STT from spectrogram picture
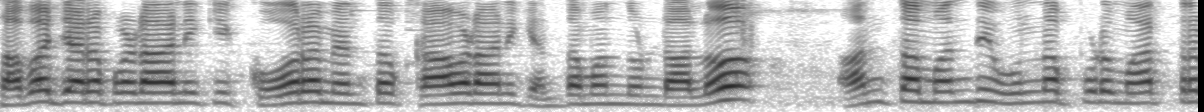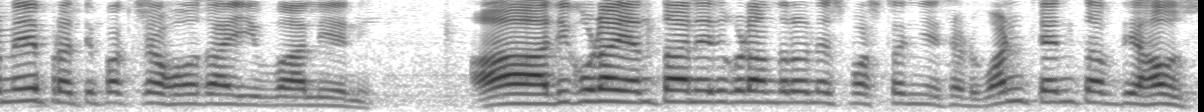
సభ జరపడానికి కోరం ఎంత కావడానికి ఎంతమంది ఉండాలో అంతమంది ఉన్నప్పుడు మాత్రమే ప్రతిపక్ష హోదా ఇవ్వాలి అని. ఆ అది కూడా ఎంత అనేది కూడా అందులోనే స్పష్టం చేశాడు. One tenth of the house.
